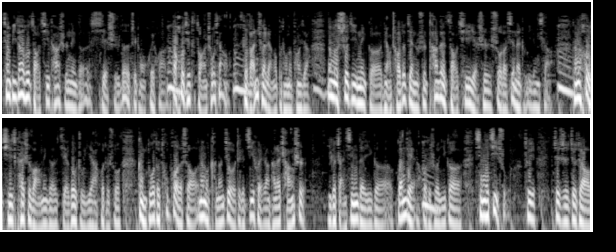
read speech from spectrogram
像毕加索早期他是那个写实的这种绘画，到后期他走上抽象了，是完全两个不同的方向。那么设计那个鸟巢的建筑师，他在早期也是受到现代主义影响，嗯，但是后期开始往那个结构主义啊，或者说更多的突破的时候，那么可能就有这个机会让他来尝试一个崭新的一个观点，或者说一个新的技术，所以这是就叫。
